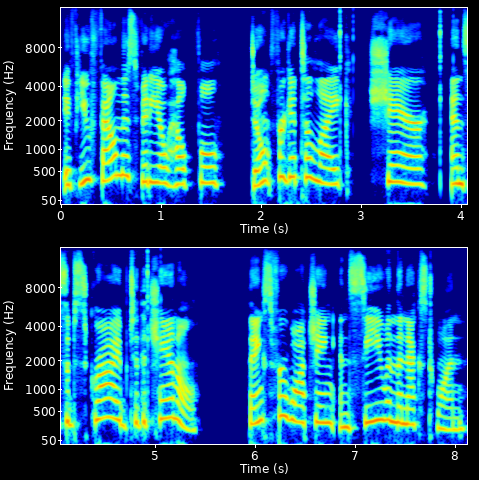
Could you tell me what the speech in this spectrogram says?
if you found this video helpful, don't forget to like, share, and subscribe to the channel. Thanks for watching and see you in the next one.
